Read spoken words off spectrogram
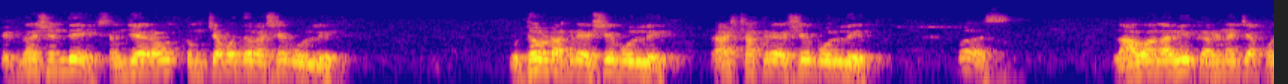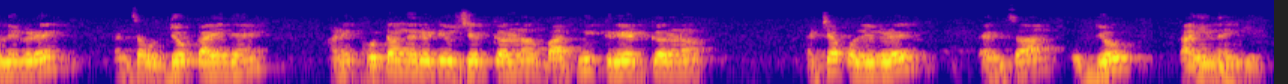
एकनाथ शिंदे संजय राऊत तुमच्याबद्दल असे बोलले. उद्धव ठाकरे असे बोलले. राज ठाकरे असे बोलले. बस लावालावी करण्याच्या पलीकडे त्यांचा उद्योग काही नाही आणि खोटा नेरेटिव्ह सेट करणं बातमी क्रिएट करणं याच्या पलीकडे त्यांचा उद्योग काही नाही आहे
